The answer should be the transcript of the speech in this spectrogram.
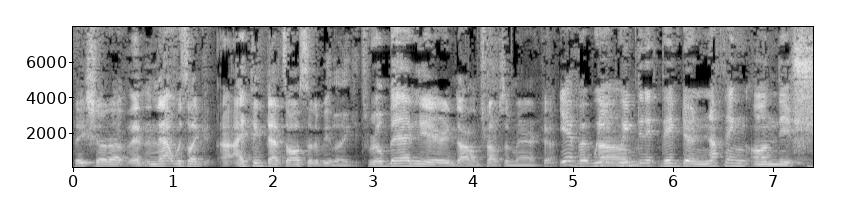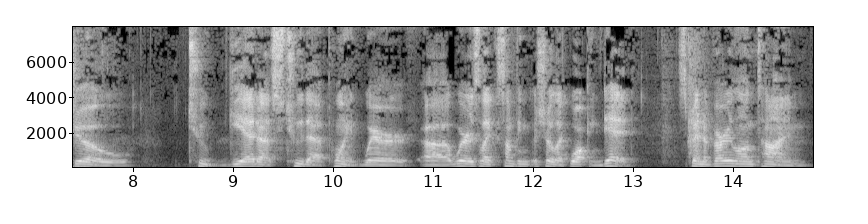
They showed up, and, and that was like, I think that's also to be like, it's real bad here in Donald Trump's America. Yeah, but we um, we they've done nothing on this show to get us to that point where uh, whereas like something a show like Walking Dead spent a very long time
